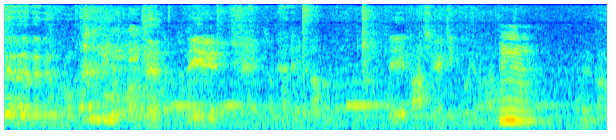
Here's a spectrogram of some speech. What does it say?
왜왜 왜 왜 울어? 아무튼 내일 이제 저 해야 되니까 내일 또 아침 일찍 또 일어나. 음. 오늘 가서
